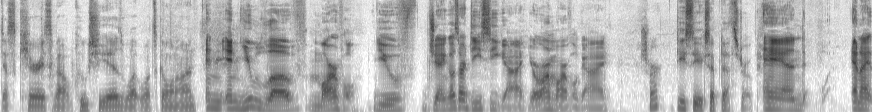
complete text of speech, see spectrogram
just curious about who she is, what what's going on. And and you love Marvel. You've Django's our DC guy. You're our Marvel guy. Sure. DC except Deathstroke. And and I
